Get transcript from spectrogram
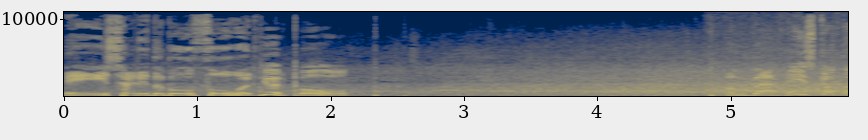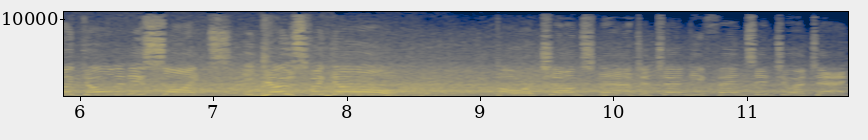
He's headed the ball forward. Good ball. Mbappe, he's got the goal in his sights. He goes for goal. Oh, a chance now to turn defence into attack.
